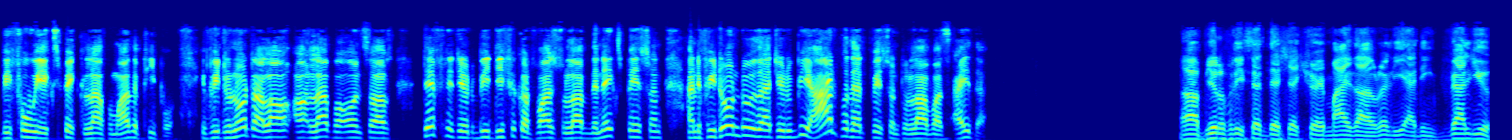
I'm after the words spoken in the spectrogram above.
before we expect love from other people. If we do not allow uh, love our own selves, definitely it will be difficult for us to love the next person. And if we don't do that, it will be hard for that person to love us either. Uh, beautifully said there, Sheikh Shoaib Maida, really adding value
